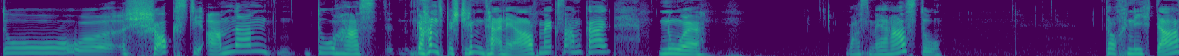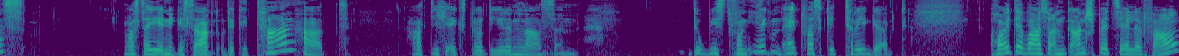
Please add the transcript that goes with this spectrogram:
Du schockst die anderen, du hast ganz bestimmt deine Aufmerksamkeit, nur was mehr hast du? Doch nicht das, was derjenige gesagt oder getan hat, hat dich explodieren lassen. Du bist von irgendetwas getriggert. Heute war so ein ganz spezieller Fall,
